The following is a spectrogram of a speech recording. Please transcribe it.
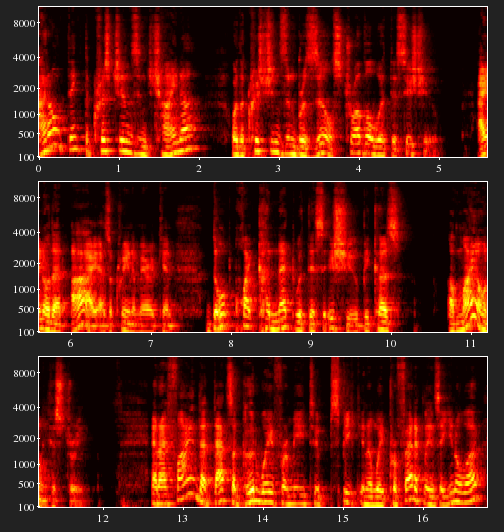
I don't think the Christians in China or the Christians in Brazil struggle with this issue. I know that I, as a Korean American, don't quite connect with this issue because of my own history. And I find that that's a good way for me to speak in a way prophetically and say, you know what?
